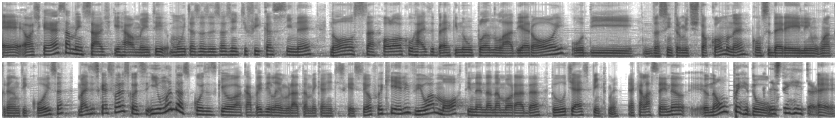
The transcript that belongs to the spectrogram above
É, eu acho que é essa mensagem que realmente muitas vezes a gente fica assim, né? Nossa, coloca o Heisenberg num plano lá de herói ou de da síndrome de Estocolmo, né? Considerei ele uma grande coisa, mas esquece várias coisas. E uma das coisas que eu acabei de lembrar também que a gente esqueceu foi que ele viu a morte, né, da namorada do Jess Pinkman. E aquela cena eu, eu não perdoo. Kristen Hitter. É,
